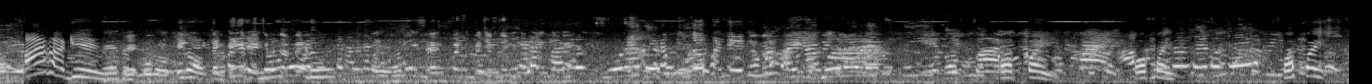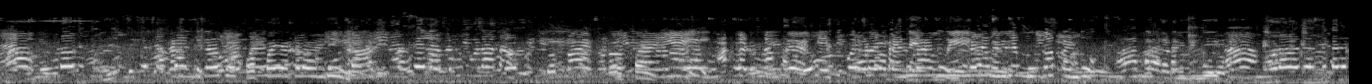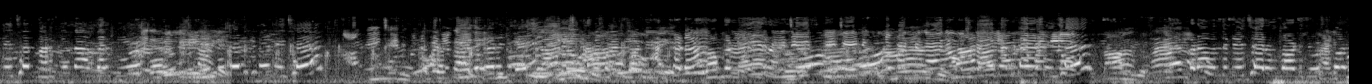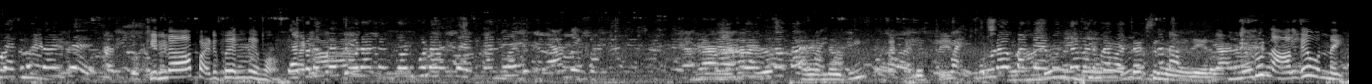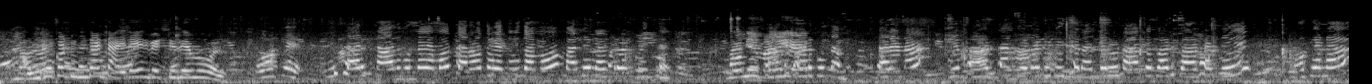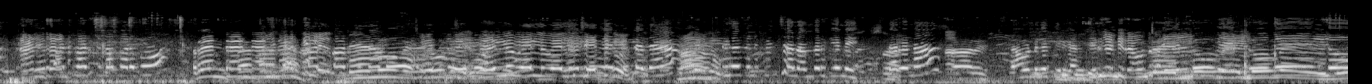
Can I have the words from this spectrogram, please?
ఇగో గట్టిగా రెండు మూడు. మూడో ఫండ్ ఏదో పైన పప్పాయి. పప్పాయి. పప్పాయి. పప్పాయి ఎక్కడ ఉంది? పప్పాయి అక్కడ ఉన్న చేతి మూడవ పండు కాదు ఇక్కడ ఉండే మూడో పండు మూడవది ఉంది కదా టీచర్ దొరికిందా అందరికి దొరికిందా టీచర్ ఎక్కడ ఉంది టీచర్ ఇంకోటి చూసుకోండి కింద పడిపోయిందేమో. ఎక్కడ ఉందో చూడండి ఇంకోటి కూడా ఉంది. ఎత్తుకండి మూడో నాలుగే ఉన్నాయి. ఇంకొకటి ఉందంట ఐదైదు పెట్టిదేమో వాళ్ళు. ఓకే ఈసారి నాలుగు ఉన్నాయేమో తర్వాత వెతుకుతాము. మళ్ళీ రెండు మళ్ళీ సరేనా? నేను పాడతాను టీచర్ అందరూ. నాతో పాటు పాడండి. ఓకేనా? రెండు వెళ్ళు వెళ్ళు వెళ్ళు చేతికి. అందరికీ సరేనా? రౌండ్గా తిరగండి. తిరగండి రౌండ్ వేళ్ళు వేళ్ళు వేళ్ళు.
